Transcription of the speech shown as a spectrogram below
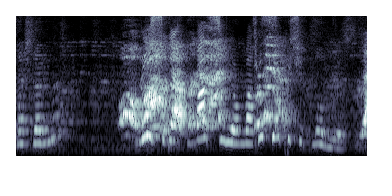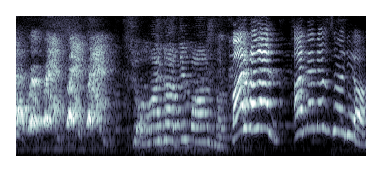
Saçlarını? Rus bak siliyorum bak. Çok yakışıklı oluyorsun. Şu hala diye bağırma. Bağırma lan! Söylüyor.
